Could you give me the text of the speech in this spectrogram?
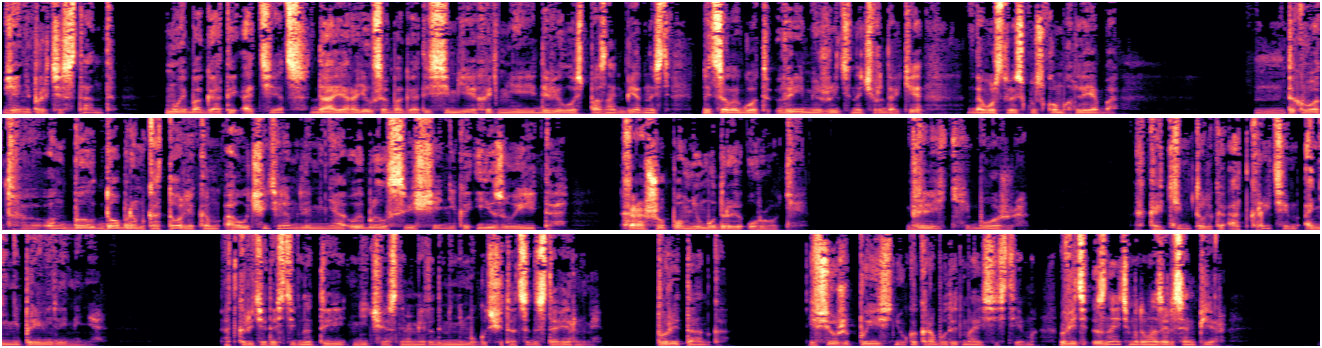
Я не протестант. Мой богатый отец, да, я родился в богатой семье, хоть мне и довелось познать бедность и целый год в Риме жить на чердаке, довольствуясь куском хлеба. Так вот, он был добрым католиком, а учителем для меня выбрал священника иезуита. Хорошо помню мудрые уроки. Великий Боже, к каким только открытиям они не привели меня. Открытия, достигнутые нечестными методами, не могут считаться достоверными. Пуританка. И все же поясню, как работает моя система. Вы ведь знаете, мадемуазель Сен-Пьер?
